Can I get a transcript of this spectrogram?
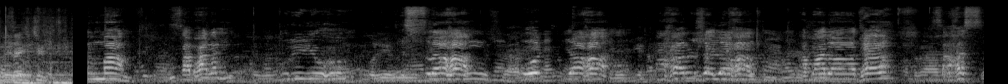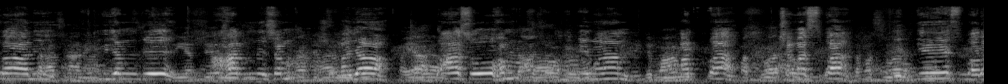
గవర్నమెంట్ सम्मान सफलम महर्षयः। अपराध सहस्राणि क्रियन्ते अहर्निशं मया दासोऽहं इमान् मत्वा क्षमस्व विघ्नेश्वर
